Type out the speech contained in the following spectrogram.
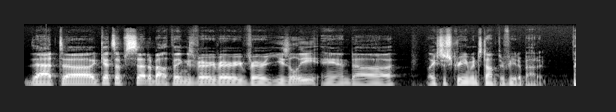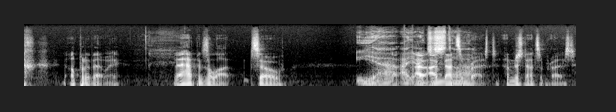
that uh, gets upset about things very, very, very easily and uh, likes to scream and stomp their feet about it. I'll put it that way. That happens a lot. So yeah, I, I, I'm not uh, surprised. I'm just not surprised.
